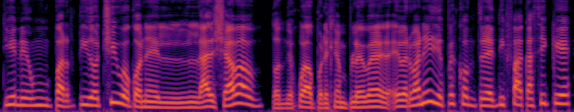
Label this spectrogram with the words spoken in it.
tiene un partido chivo con el Al Shabab, donde juega, por ejemplo, Ever, y después contra el Tifak, así que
